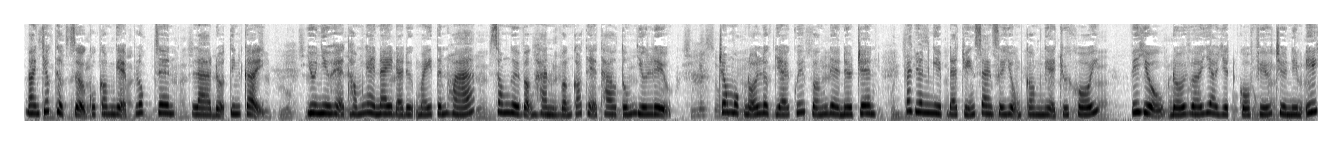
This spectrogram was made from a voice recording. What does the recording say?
Bản chất thực sự của công nghệ blockchain là độ tin cậy. Dù nhiều hệ thống ngày nay đã được máy tính hóa, song người vận hành vẫn có thể thao túng dữ liệu. Trong một nỗ lực giải quyết vấn đề nêu trên, các doanh nghiệp đã chuyển sang sử dụng công nghệ chuỗi khối. Ví dụ, đối với giao dịch cổ phiếu chưa niêm yết,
